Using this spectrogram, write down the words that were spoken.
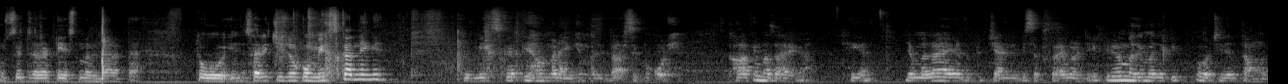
उससे ज़्यादा टेस्ट मज़ेदार आता है। तो इन सारी चीज़ों को मिक्स कर लेंगे। तो मिक्स करके हम बनाएँगे मज़ेदार से पकौड़े। खा के मज़ा आएगा, ठीक है? जब मज़ा आएगा तो फिर चैनल भी सब्सक्राइब होना चाहिए। फिर मैं मज़े मज़े की और चीज़ें बताऊँगा।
